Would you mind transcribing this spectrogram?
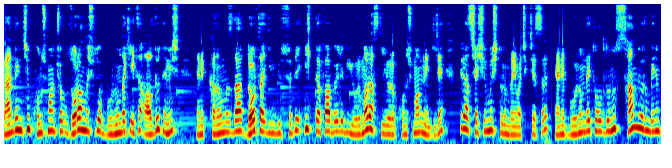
benden için konuşman çok zor anlaşılıyor burnundaki eti aldır demiş. Yani kanalımızda 4 ay gibi bir sürede ilk defa böyle bir yoruma rast geliyorum konuşmamla ilgili. Biraz şaşırmış durumdayım açıkçası. Yani burnumda et olduğunu sanmıyorum benim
